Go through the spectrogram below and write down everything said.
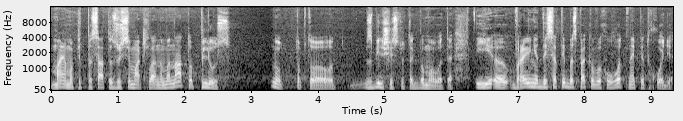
Маємо підписати з усіма членами НАТО плюс. Ну, тобто, от, з більшістю, так би мовити. І е, в районі 10 безпекових угод не підходять.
